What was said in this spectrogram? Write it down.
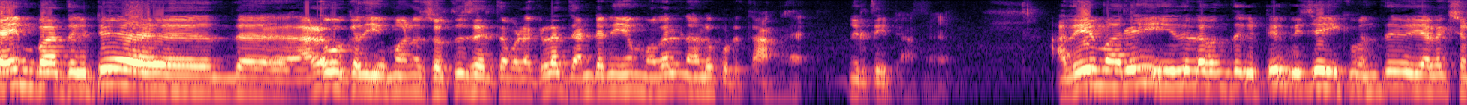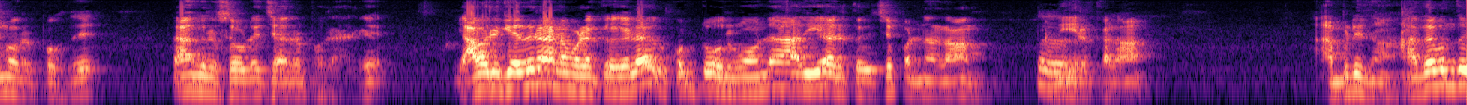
டைம் பார்த்துக்கிட்டு இந்த அளவுக்கு அதிகமான சொத்து சேர்த்த வழக்கில் தண்டனையை முதல் நாள் கொடுத்தாங்க நிறுத்திட்டாங்க. அதே மாதிரி இதில் வந்துக்கிட்டு விஜய்க்கு வந்து எலெக்ஷன் வரப்போகுது. காங்கிரஸோட சேர போகிறாரு அவருக்கு எதிரான வழக்குகளை கொண்டு வருவோம்னு அதிகாரத்தை வச்சு பண்ணலாம் பண்ணியிருக்கலாம். அப்படிதான். அதை வந்து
